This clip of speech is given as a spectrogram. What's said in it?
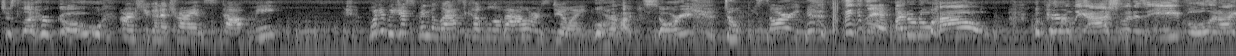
just let her go. Aren't you gonna try and stop me? What did we just spend the last couple of hours doing? Laura, I'm sorry. Don't be sorry. Fix it! I don't know how. Apparently, Ashlyn is evil, and I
